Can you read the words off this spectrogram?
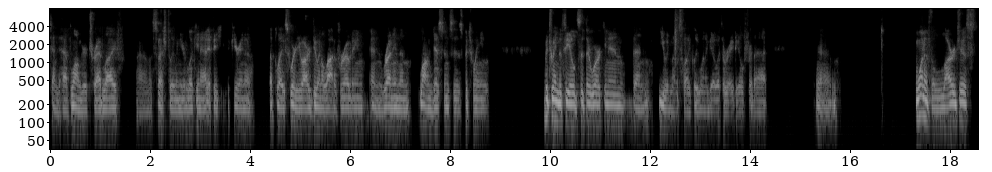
tend to have longer tread life, um, especially when you're looking at if if you're in a a place where you are doing a lot of roading and running them long distances between between the fields that they're working in, then you would most likely want to go with a radial for that. Um, one of the largest,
